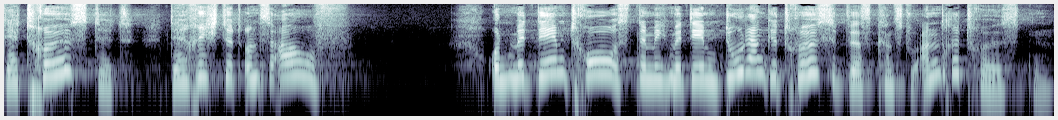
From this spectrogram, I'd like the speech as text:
Der tröstet, der richtet uns auf. Und mit dem Trost, nämlich mit dem du dann getröstet wirst, kannst du andere trösten.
